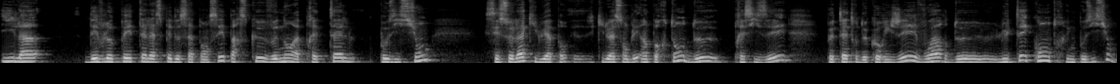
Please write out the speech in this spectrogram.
Il a développé tel aspect de sa pensée parce que venant après telle position, c'est cela qui lui, a, semblé important de préciser, peut-être de corriger, voire de lutter contre une position.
